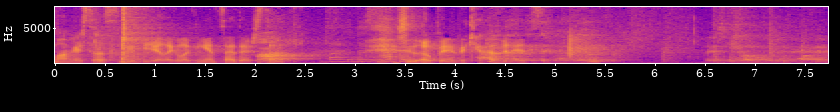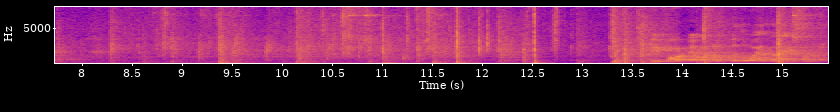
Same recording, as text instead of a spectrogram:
Mom, you're so snoopy. You're like looking inside their stuff. But there's She's opening the cabinets. in. Still move important. Before they want to put the white rice on it,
